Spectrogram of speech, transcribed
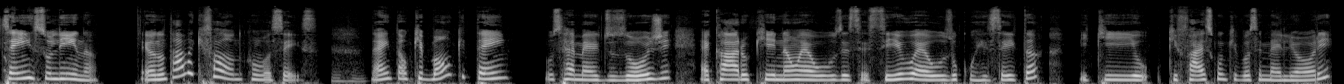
sem insulina. Eu não estava aqui falando com vocês, uhum. né? Então, que bom que tem os remédios hoje. É claro que não é o uso excessivo, é o uso com receita e que, que faz com que você melhore.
